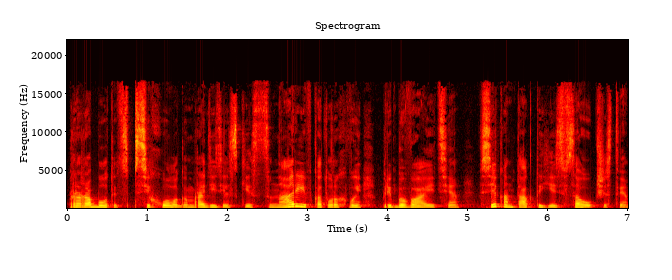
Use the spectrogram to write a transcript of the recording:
проработать с психологом родительские сценарии, в которых вы пребываете, все контакты есть в сообществе.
